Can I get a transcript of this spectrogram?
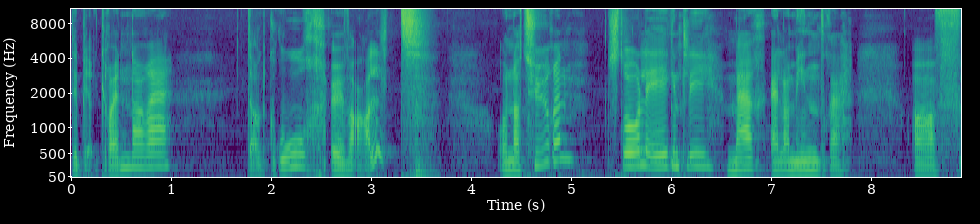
det blir grønnere, det gror overalt. Og naturen stråler egentlig mer eller mindre av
